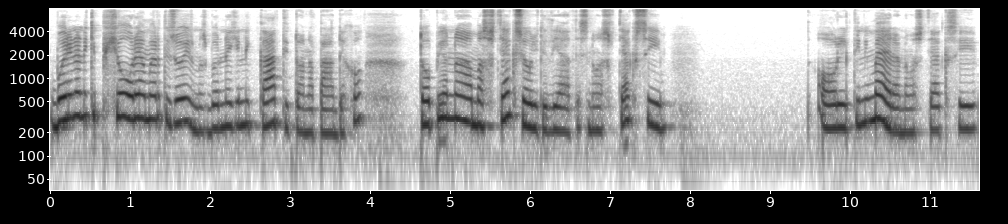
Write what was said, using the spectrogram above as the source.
μπορεί να είναι και πιο ωραία μέρα της ζωής μας. Μπορεί να γίνει κάτι το αναπάντεχο το οποίο να μας φτιάξει όλη τη διάθεση, να μας φτιάξει όλη την ημέρα, να μας φτιάξει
